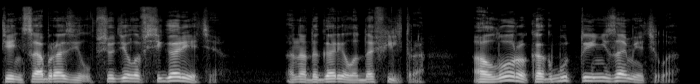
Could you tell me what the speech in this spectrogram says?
Тень сообразил, все дело в сигарете. Она догорела до фильтра, а Лора как будто и не заметила.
